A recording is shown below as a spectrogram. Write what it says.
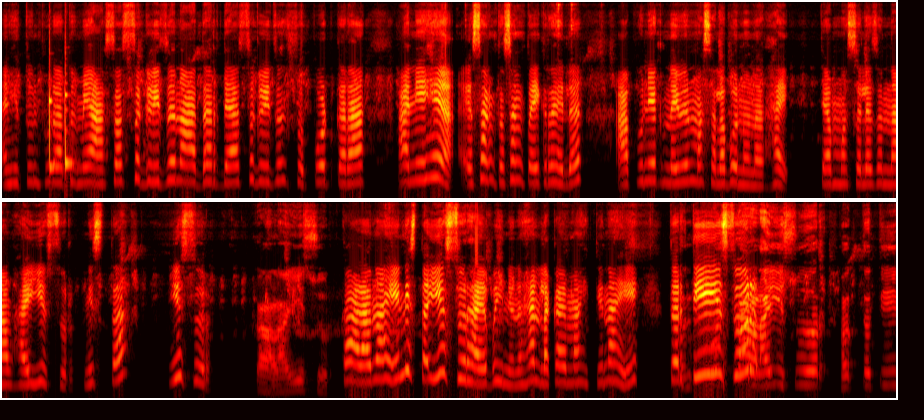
आणि इथून पुढे तुम्ही असाच सगळीजण आधार द्या सगळीजण सपोर्ट करा. आणि हे सांगता सांगता एक राहिलं आपण एक नवीन मसाला बनवणार आहे. त्या मसाल्याचं नाव आहे येसूर नुसतं येसूर काळा इसूर. काळा नाही नुसता येसूर आहे बहिणीनं. ह्यांना काय माहिती नाही. तर पण ती तो सूर काळा इसूर फक्त ती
